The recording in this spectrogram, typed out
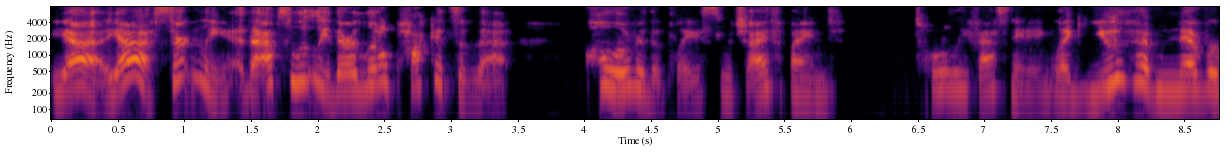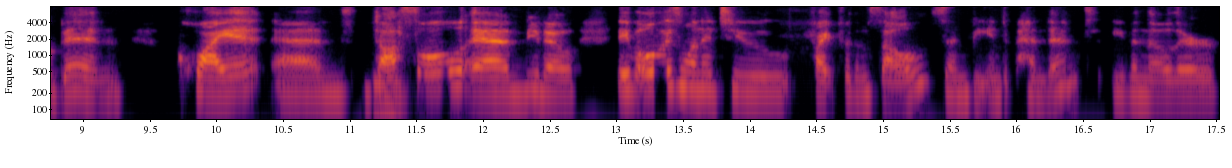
yeah, yeah, certainly, absolutely. There are little pockets of that all over the place, which I find totally fascinating. Like youth have never been quiet and docile and you know they've always wanted to fight for themselves and be independent even though they're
